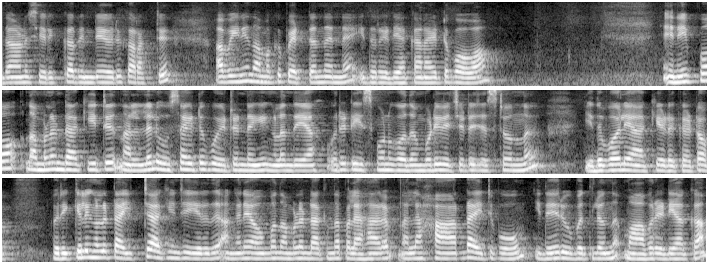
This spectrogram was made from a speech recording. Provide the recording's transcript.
ഇതാണ് ശരിക്കും അതിന്റെ ഒരു കറക്റ്റ് അപ്പോൾ ഇനി നമുക്ക് പെട്ടെന്ന് തന്നെ ഇത് റെഡിയാക്കാനായിട്ട് പോവാം. ഇനിയിപ്പോൾ നമ്മൾ ഉണ്ടാക്കിയിട്ട് നല്ല ലൂസായിട്ട് പോയിട്ടുണ്ടെങ്കിൽ നിങ്ങൾ എന്ത് ചെയ്യുക? ഒരു ടീസ്പൂൺ ഗോതമ്പൊടി വെച്ചിട്ട് ജസ്റ്റ് ഒന്ന് ഇതുപോലെ ആക്കിയെടുക്കാം കേട്ടോ. ഒരിക്കലും നിങ്ങൾ ടൈറ്റ് ആക്കുകയും ചെയ്യരുത്. അങ്ങനെ ആകുമ്പോൾ നമ്മൾ ഉണ്ടാക്കുന്ന പലഹാരം നല്ല ഹാർഡായിട്ട് പോവും. ഇതേ രൂപത്തിലൊന്ന് മാവ് റെഡിയാക്കാം.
